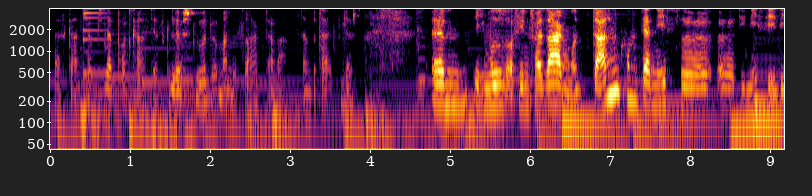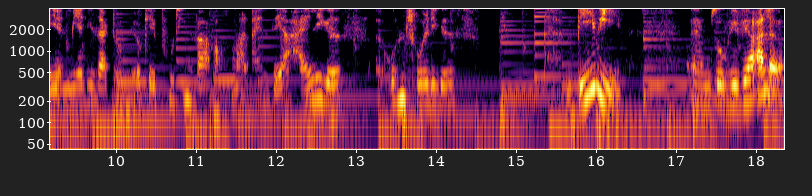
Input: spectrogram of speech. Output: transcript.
Ich weiß gar nicht, ob dieser Podcast jetzt gelöscht wird, wenn man das sagt, aber dann wird er halt gelöscht. Ähm, ich muss es auf jeden Fall sagen. Und dann kommt der nächste, äh, die nächste Idee in mir, die sagt irgendwie, okay, Putin war auch mal ein sehr heiliges, äh, unschuldiges Baby ähm, so wie wir alle.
